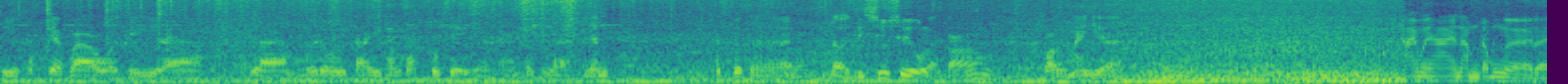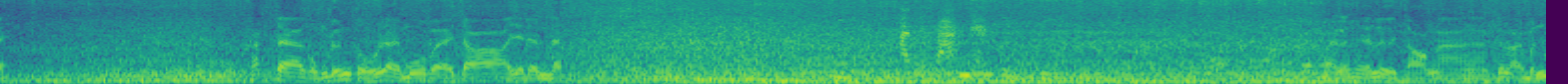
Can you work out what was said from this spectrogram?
Thì khách kẹp vào thì à, là mới đôi tay thao tác của chị à, rất là nhanh. Khách có thể đợi tí xíu xíu là có phần mang về. 22 năm trong nghề đây. Khách à, cũng đứng tuổi rồi mua về cho gia đình đây. Ừ, 28 ngàn có thể lựa chọn à, cái loại bánh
